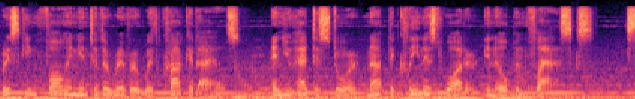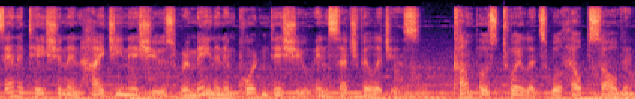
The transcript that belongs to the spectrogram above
risking falling into the river with crocodiles, and you had to store not the cleanest water in open flasks. Sanitation and hygiene issues remain an important issue in such villages. Compost toilets will help solve it.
